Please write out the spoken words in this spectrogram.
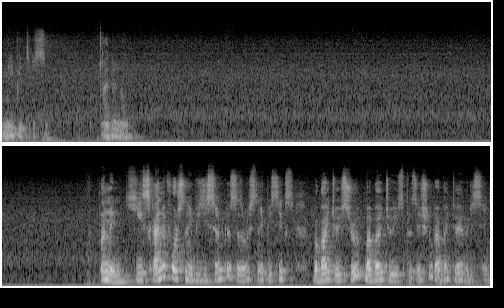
maybe it is. I don't know. I mean, he's kind of forcing knight bg7 because his knight b6, bye-bye to his rook, bye-bye to his position, bye-bye to everything.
